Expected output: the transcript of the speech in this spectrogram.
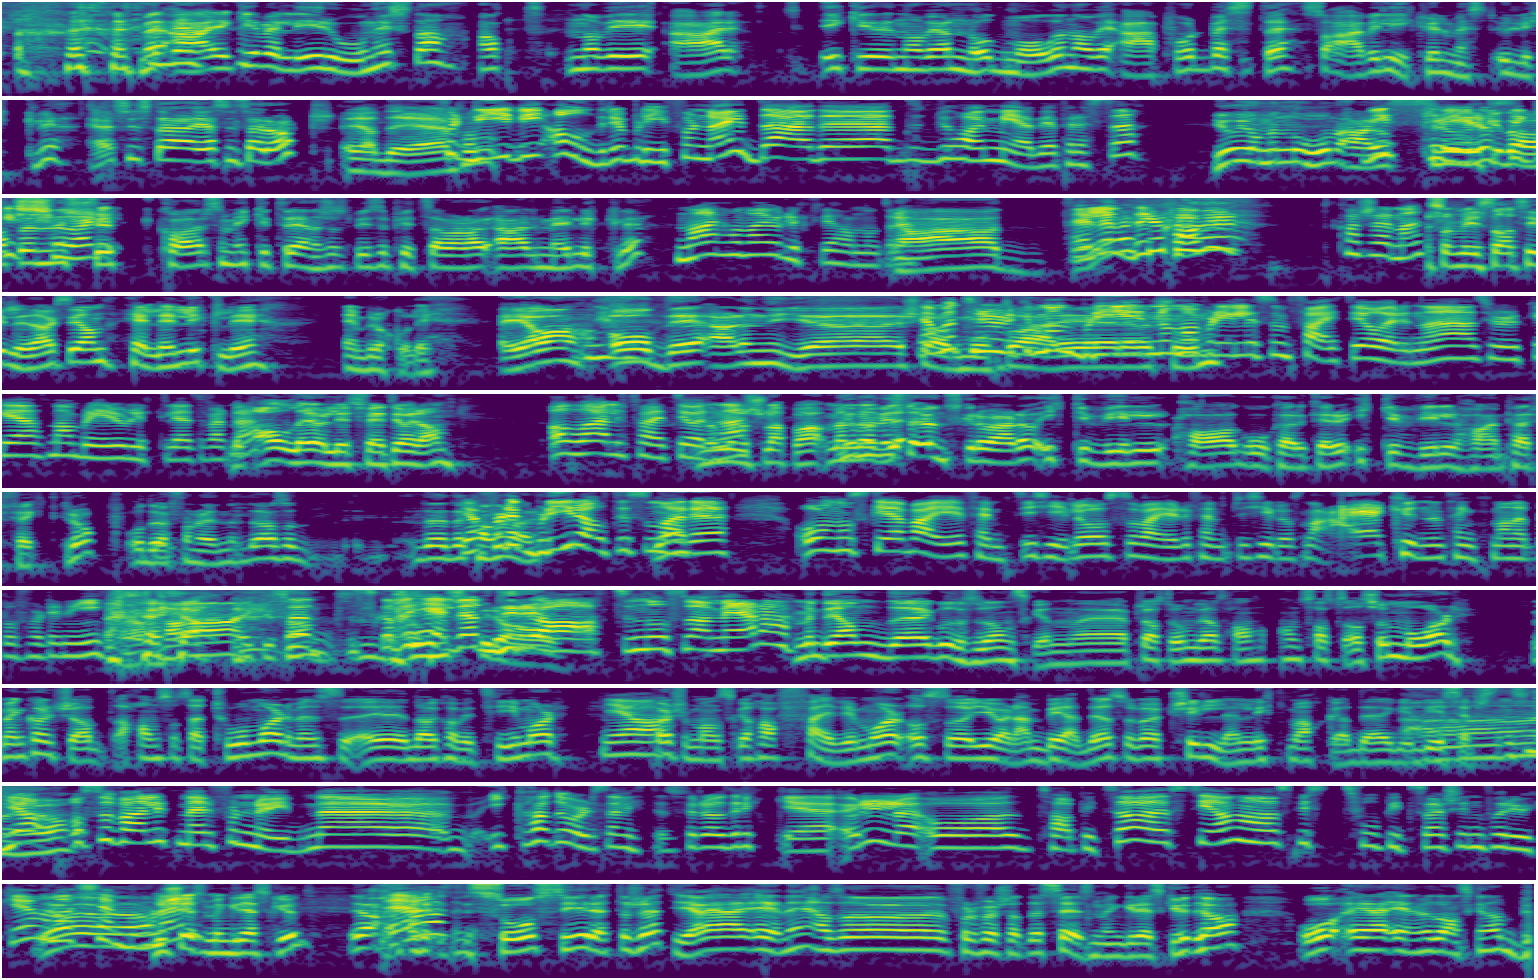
Men er det ikke veldig ironisk, da? At når vi er ikke når vi har nådd målet, når vi er på vårt beste, så er vi likevel mest ulykkelige. Jeg syns det, er- synes det er rart. Ja, det er Fordi vi aldri blir fornøyd. Det er det, du har jo mediepresset. Jo, jo, men noen er Vi jo Tror du ikke da at en selv- tjukk kar som ikke trener som spiser pizza hver dag, er mer lykkelig? Nei, han er ulykkelig, han òg, tror jeg. Ja, det Eller er det kan kanskje hende. Som vi sa tidligere i dag, Stian, heller lykkelig enn brokkoli. Ja, og det er det nye Ja, men tror du slagmottoet ikke her i blir, Når man blir liksom feit i årene, tror du ikke at man blir ulykkelig etter hvert? Men alle er jo litt fete i årene. Alle er litt feite i Nå må årene. du slappe av. Men, jo, men Hvis du ønsker å være det og ikke vil ha gode karakterer og ikke vil ha en perfekt kropp, og du er fornøyd med det, altså, det, det Ja, kan for det være. blir alltid sånn Ja. derre Å, nå skal jeg veie 50 kilo, og så veier du 50 kilo. Og sånn nei, jeg kunne tenkt meg ned på 49. Aha, ikke Så skal det hele tida dra til noe som er mer, da. men det han det godeste dansken eh, prater om, det er at han, han satte også mål. Men kanskje at han satte seg to mål, mens i dag har vi ti mål. Ja. Kanskje man skal ha færre mål, og så gjøre dem bedre. Så bare chille litt med akkurat det bicepsen. Ja, og så være litt mer fornøyd med Ikke ha dårlig samvittighet for å drikke øl og ta pizza. Stian har spist to pizzaer siden forrige uke. Han Ja, ja, ja. Du ser ut som en gressgud. Ja, Så å si, rett og slett. Jeg er enig. Altså, for det første at det ser ut som en gresk gud, ja. Og jeg er enig med dansken.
